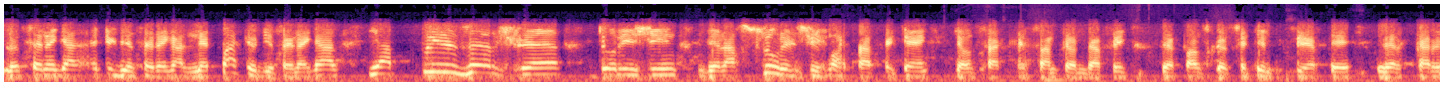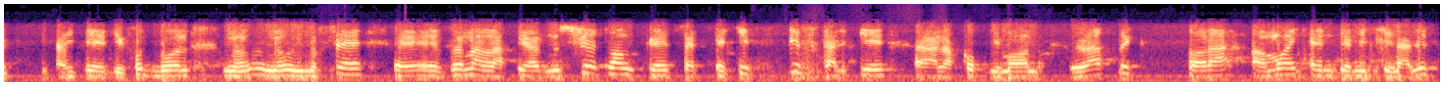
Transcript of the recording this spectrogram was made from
Le Sénégal, l'équipe du Sénégal n'est pas que du Sénégal. Il y a plusieurs joueurs d'origine de la sous-région africaine qui ont sacré champion d'Afrique. Je pense que c'est une fierté. Leur caractéristique du football nous, fait euh, vraiment la fierté. Nous souhaitons que cette équipe puisse qualifier à la Coupe du Monde. L'Afrique aura au moins un demi-finaliste,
